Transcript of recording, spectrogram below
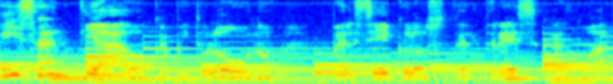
y Santiago capítulo 1, versículos del 3 al 4.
